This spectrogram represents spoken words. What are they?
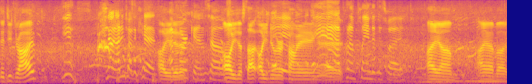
did you drive? Yeah. No, I didn't drive the kids. Oh, you I'm didn't? working, so. Oh, you just thought. Oh, you knew we were coming. Yeah, I put on planned it this way. I um, I have uh,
